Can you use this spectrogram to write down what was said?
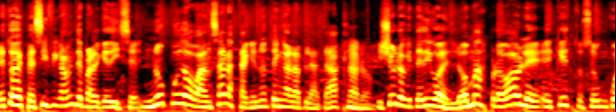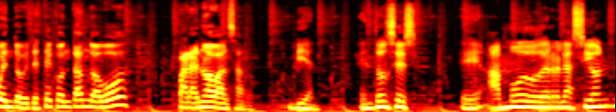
Esto es específicamente para el que dice, no puedo avanzar hasta que no tenga la plata. Claro. Y yo lo que te digo es, lo más probable es que esto sea un cuento que te esté contando a vos para no avanzar. Bien. Entonces, eh, a modo de relación,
